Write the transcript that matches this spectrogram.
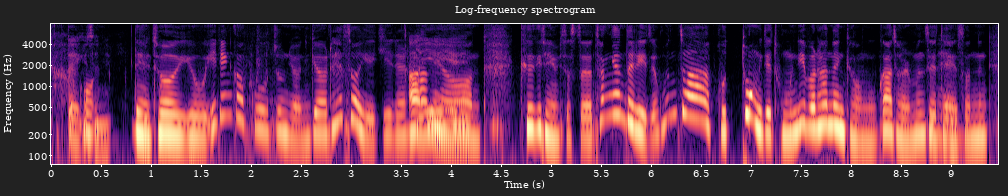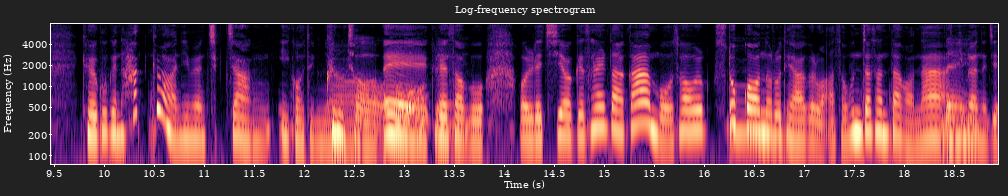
박다해 기자님. 어, 네, 저 요 1인 가구 좀 연결 해서 얘기를 아, 하면 예, 예. 그게 재밌었어요. 청년들이 이제 혼자 보통 이제 독립을 하는 경우가 젊은 세대에서는 네. 결국엔 학교 아니면 직장이거든요. 근처. 네. 그래서 네. 뭐 원래 지역에 살다가 뭐 서울 수도권으로 음. 대학을 와서 혼자 산다거나 네. 아니면 이제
